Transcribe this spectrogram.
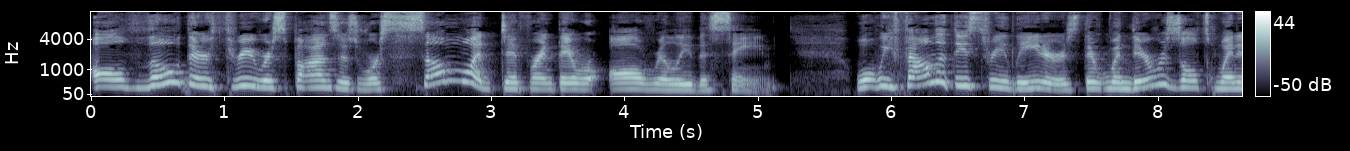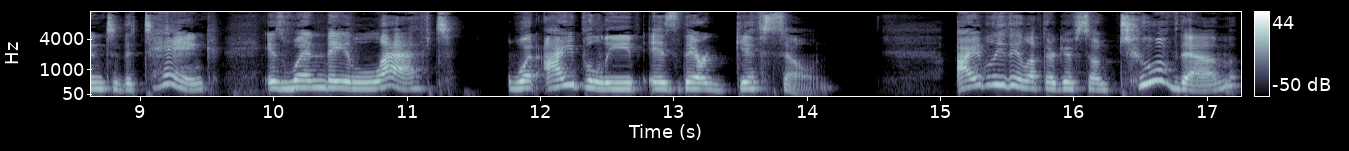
although their three responses were somewhat different, they were all really the same. What we found that these three leaders, when their results went into the tank, is when they left what I believe is their gift zone. I believe they left their gift zone. Two of them,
